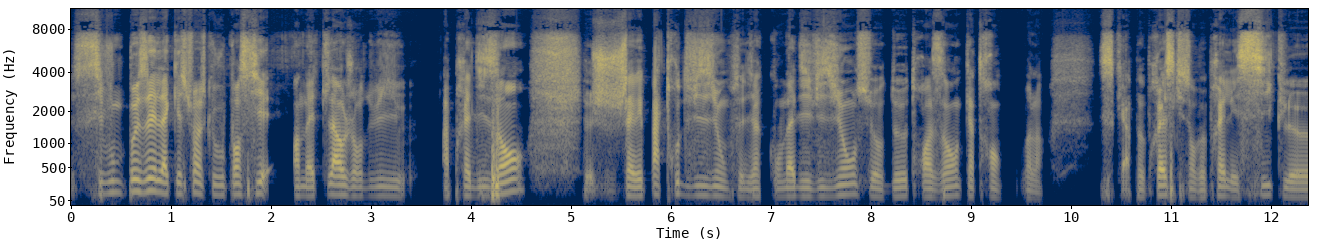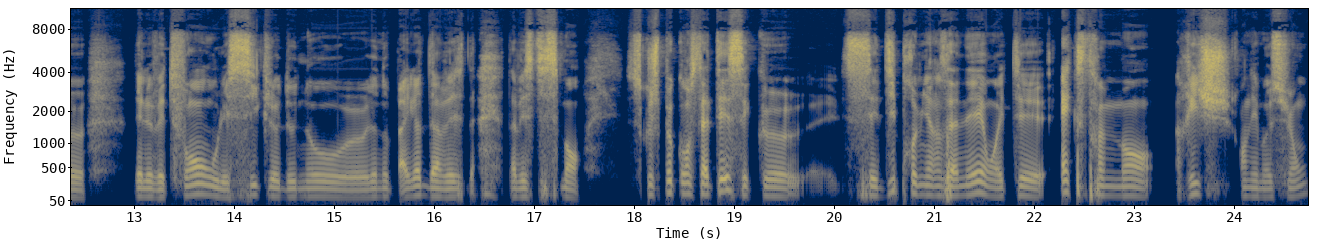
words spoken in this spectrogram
si vous me posez la question, est-ce que vous pensiez en être là aujourd'hui après 10 ans, j'avais pas trop de vision. C'est-à-dire qu'on a des visions sur 2, 3 ans, 4 ans. Voilà. Ce qui à peu près, ce qui sont à peu près les cycles des levées de fonds ou les cycles de nos, de nos périodes d'investissement. Ce que je peux constater, c'est que ces dix premières années ont été extrêmement riches en émotions.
